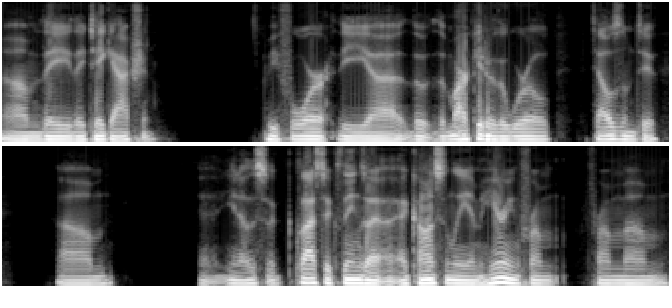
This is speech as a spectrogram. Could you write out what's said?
Um, they they take action before the uh, the the market or the world tells them to. Um, uh, you know, this is classic things I, I constantly am hearing from from um,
